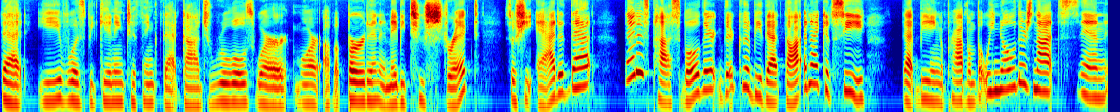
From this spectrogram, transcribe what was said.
that Eve was beginning to think that God's rules were more of a burden and maybe too strict. So she added that. That is possible. There, there could be that thought, and I could see that being a problem. But we know there's not sin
